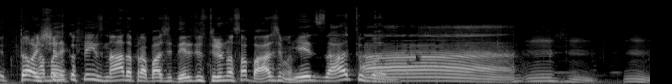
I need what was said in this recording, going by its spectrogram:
Então, a gente mas- nunca fez nada pra base deles e destruíram nossa base, mano. Exato, mano. Ah, uhum. Hum,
